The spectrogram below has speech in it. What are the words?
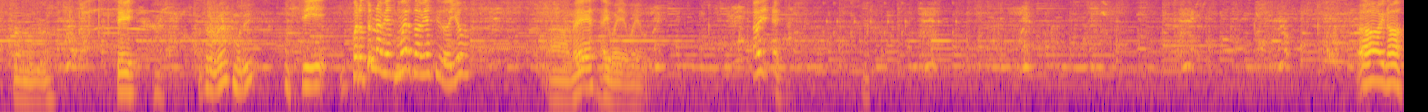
Está muy bien. Sí, ¿Otra vez morí? sí. Pero tú no habías muerto, había sido yo. A ver, ahí voy, ahí voy, ahí voy. Ay, ahí estás. Ay, no.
